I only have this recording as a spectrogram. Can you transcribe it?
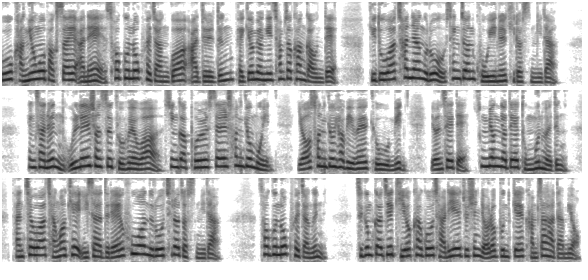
고 강영우 박사의 아내 석은옥 회장과 아들 등 100여 명이 참석한 가운데 기도와 찬양으로 생전 고인을 기렸습니다. 행사는 올네이션스 교회와 싱가폴 셀 선교 모임, 여 선교협의회 교우 및 연세대, 숙명여대 동문회 등 단체와 장학회 이사들의 후원으로 치러졌습니다. 석은옥 회장은 지금까지 기억하고 자리해 주신 여러분께 감사하다며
